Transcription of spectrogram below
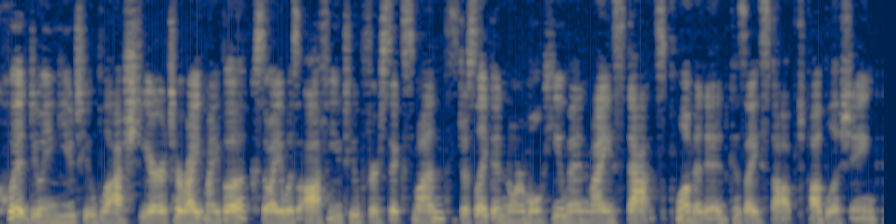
quit doing YouTube last year to write my book, so I was off YouTube for six months, just like a normal human, my stats plummeted because I stopped publishing.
